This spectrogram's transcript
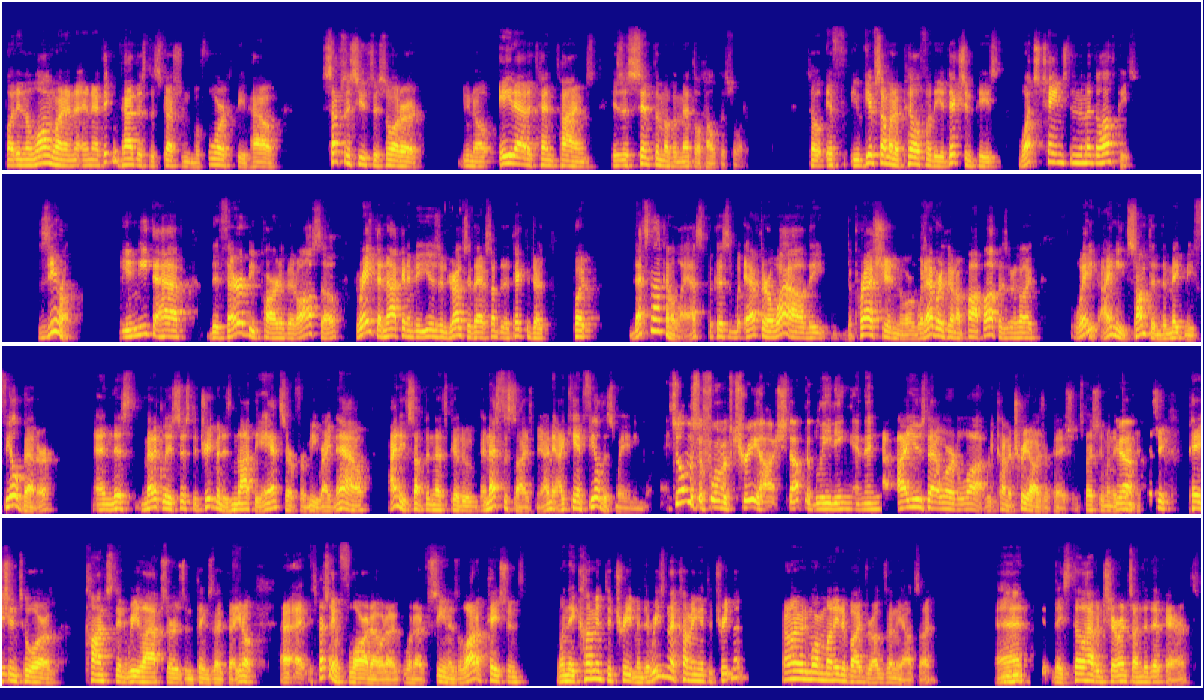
but in the long run, and, and I think we've had this discussion before, Steve, how substance use disorder, you know, eight out of 10 times is a symptom of a mental health disorder. So if you give someone a pill for the addiction piece, what's changed in the mental health piece? Zero. You need to have the therapy part of it also. Great, they're not going to be using drugs if they have something to take the drugs, but that's not going to last because after a while, the depression or whatever is going to pop up is going to go like, wait, I need something to make me feel better. And this medically assisted treatment is not the answer for me right now. I need something that's going to anesthetize me. I, I can't feel this way anymore. It's almost a form of triage. Stop the bleeding, and then I use that word a lot. We kind of triage our patients, especially when they yeah. come, especially patients who are constant relapsers and things like that. You know, uh, especially in Florida, what I what I've seen is a lot of patients when they come into treatment. The reason they're coming into treatment, they don't have any more money to buy drugs on the outside, and mm-hmm. they still have insurance under their parents.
